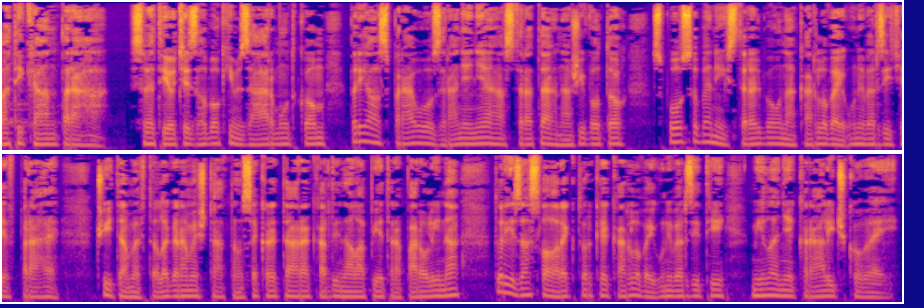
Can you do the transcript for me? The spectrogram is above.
Vatikán Praha. Svetý otec s hlbokým zármutkom prijal správu o zraneniach a stratách na životoch spôsobených streľbou na Karlovej univerzite v Prahe. Čítame v telegrame štátneho sekretára kardinála Pietra Parolina, ktorý zaslal rektorke Karlovej univerzity Milene Králičkovej.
